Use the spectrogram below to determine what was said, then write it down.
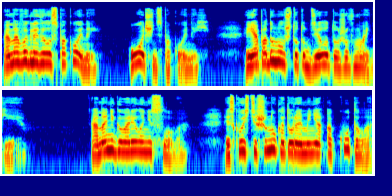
Она выглядела спокойной, очень спокойной, и я подумал, что тут дело тоже в магии. Она не говорила ни слова, и сквозь тишину, которая меня окутала,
